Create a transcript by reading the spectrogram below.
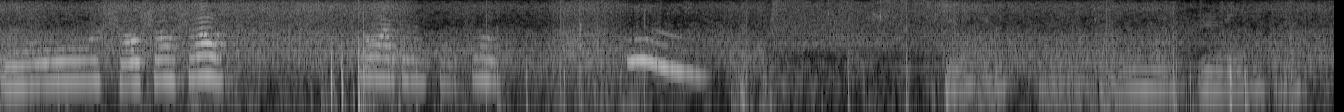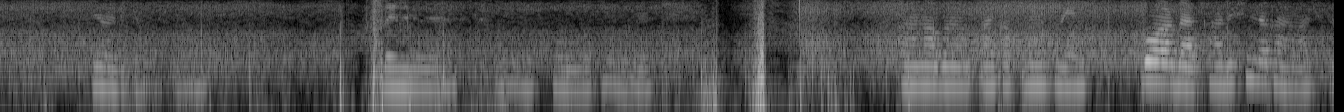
Oo, şov şov şov. Şov arkadaşlar şov. Huu. Hızlıca. Benim Kanala abone olup like atmayı unutmayın. Bu arada kardeşim de kanal açtı.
